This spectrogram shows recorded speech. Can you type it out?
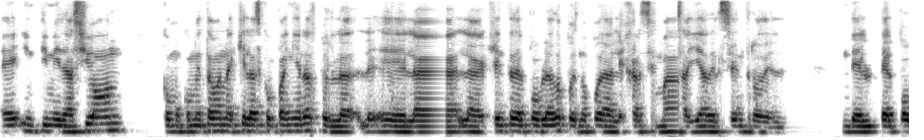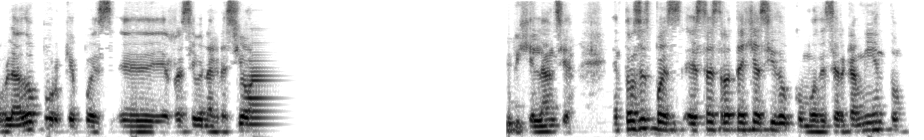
eh, intimidación, como comentaban aquí las compañeras, pues eh, la, gente del poblado pues no puede alejarse más allá del centro del, del, del poblado porque pues reciben agresión vigilancia. Entonces, pues esta estrategia ha sido como de cercamiento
